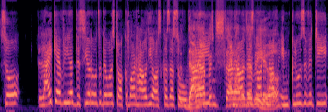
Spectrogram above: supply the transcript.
So, like every year, this year also there was talk about how the Oscars are so That white happens- that and how there's not enough inclusivity.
